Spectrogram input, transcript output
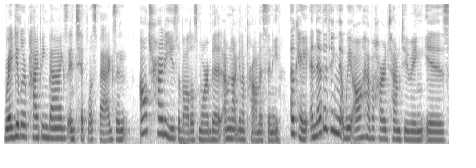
regular piping bags and tipless bags. And I'll try to use the bottles more, but I'm not going to promise any. Okay, another thing that we all have a hard time doing is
